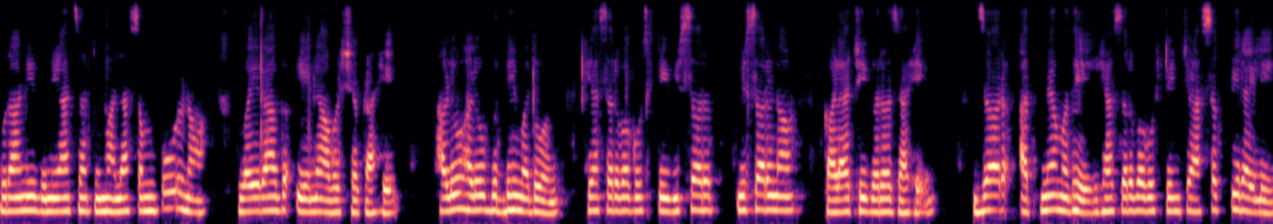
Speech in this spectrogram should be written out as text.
पुराणी दुनियाचा तुम्हाला संपूर्ण वैराग येणं आवश्यक आहे. हळूहळू बुद्धीमधून या सर्व गोष्टी विसर विसरणं काळाची गरज आहे. जर आत्म्यामध्ये ह्या सर्व गोष्टींची आसक्ती राहिली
